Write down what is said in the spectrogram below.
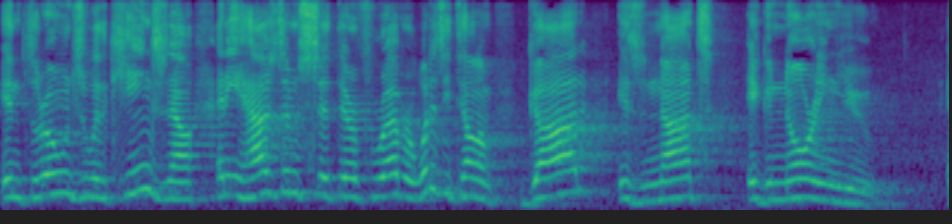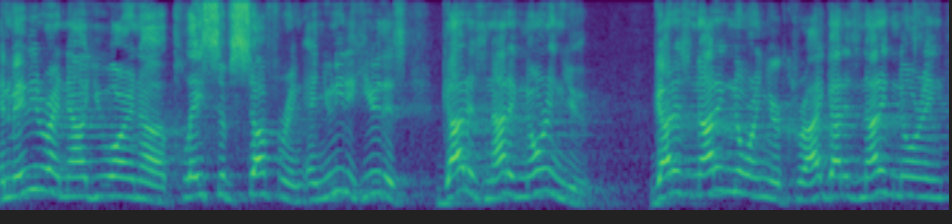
in thrones with kings now, and he has them sit there forever. What does he tell them? God is not ignoring you. And maybe right now you are in a place of suffering and you need to hear this. God is not ignoring you. God is not ignoring your cry. God is not ignoring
